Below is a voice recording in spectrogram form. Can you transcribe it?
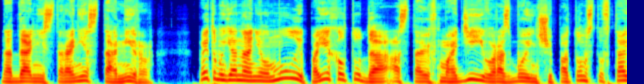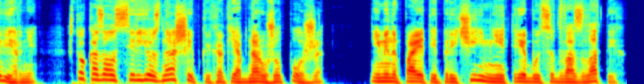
на дальней стороне Ста Миррор. Поэтому я нанял мула и поехал туда, оставив Мади и его разбойничье потомство в таверне, что оказалось серьезной ошибкой, как я обнаружил позже. Именно по этой причине мне и требуется два золотых.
